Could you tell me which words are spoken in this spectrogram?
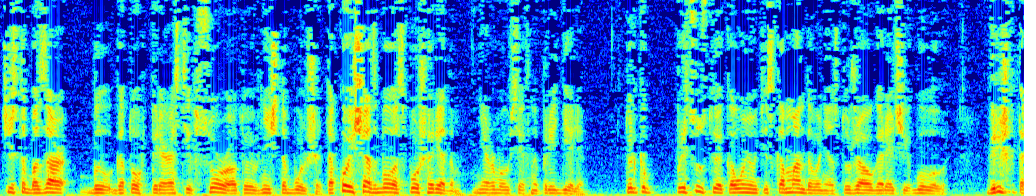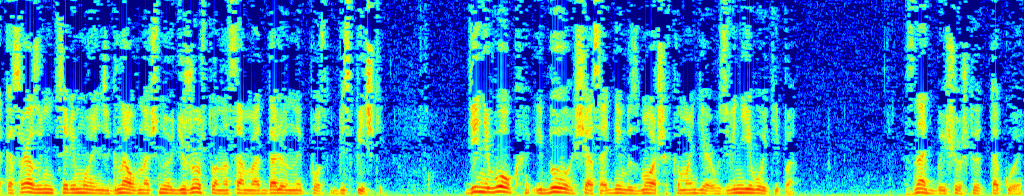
Чисто базар был готов перерасти в ссору, а то и в нечто большее. Такое сейчас было сплошь и рядом. Нервы у всех на пределе. Только присутствие кого-нибудь из командования стужало горячие головы. Гришка так и сразу не церемонясь гнал в ночное дежурство на самый отдаленный пост без печки. День Волк и был сейчас одним из младших командиров, звеньевой типа. Знать бы еще, что это такое.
